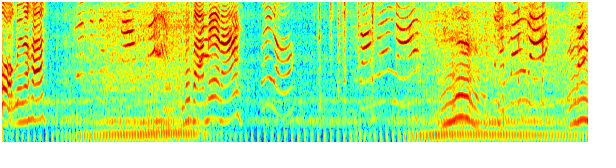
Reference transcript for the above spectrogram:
บอกเลยนะคะไม่ต้องตามแม่นะ ไม่เหรอตามได้นะ อืม ตามได้นะ อืม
